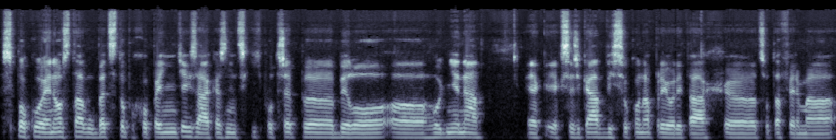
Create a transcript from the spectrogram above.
spokojenost a vůbec to pochopení těch zákaznických potřeb eh, bylo eh, hodně na, jak, jak se říká, vysoko na prioritách, eh, co ta firma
